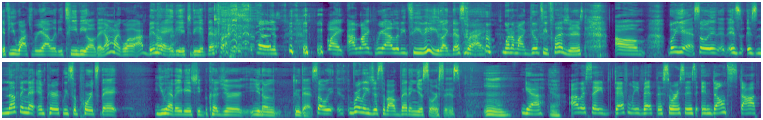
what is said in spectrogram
if you watch reality TV all day. I'm like, well, I've been had ADHD if that's right, because like I like reality TV. Like that's right, one of my guilty pleasures. Um, but yeah, so it, it's it's nothing that empirically supports that you have ADHD because you're, you know, do that. So it's really just about vetting your sources. Mm. Yeah. Yeah. I would say definitely vet the sources and don't stop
